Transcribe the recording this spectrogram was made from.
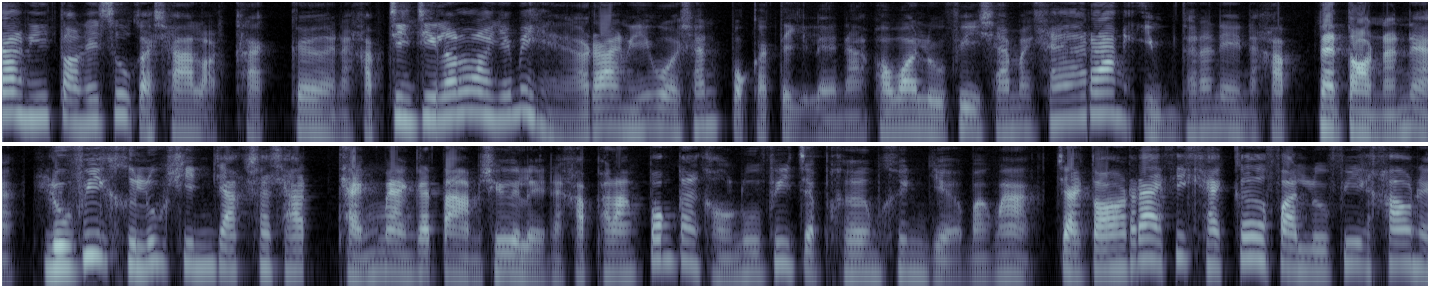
ร่างนี้ตอนที่สู้กับชาร์ลอตคลักเกอร์นะครับ จริง ๆ แล้วเรายังไม่เห็นร่างนี้เวอร์ชันปกติเลยนะ เพราะว่าลูฟี่ใช้มาแค่ร่างอิ่มเท่านั้นเองนะครับ แต่ตอนนั้นเนี่ยลูฟี่คือลูกชิ้นยักษ์ชัดๆ แทงแมนก็ตามชื่อเลยนะครับ พลังป้องกันของลูฟี่จะเพิ่มขึ้นเยอะมากๆ จากตอนแรกที่แคคเกอร์ฟันลูฟี่เข้าใน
